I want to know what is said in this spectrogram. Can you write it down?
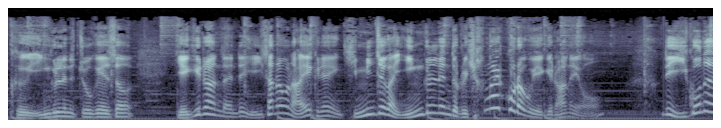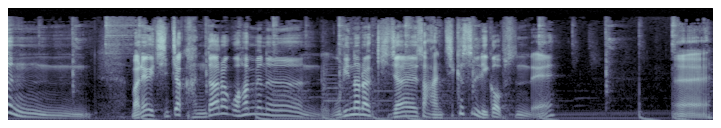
그 잉글랜드 쪽에서 얘기를 한다는데 이 사람은 아예 그냥 김민재가 잉글랜드로 향할 거라고 얘기를 하네요. 근데 이거는 만약에 진짜 간다라고 하면은 우리나라 기자에서 안 찍혔을 리가 없는데. 예.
